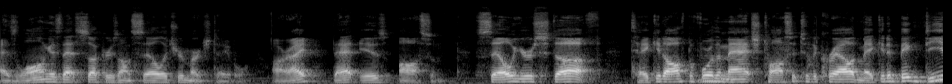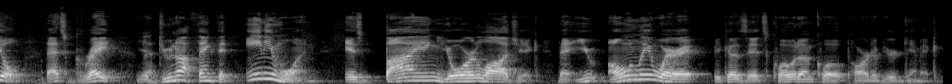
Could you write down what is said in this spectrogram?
as long as that sucker's on sale at your merch table. All right? That is awesome. Sell your stuff. Take it off before the mm-hmm. match, toss it to the crowd, make it a big deal. That's great. Yeah. But do not think that anyone is buying your logic that you only wear it because it's quote unquote part of your gimmick.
